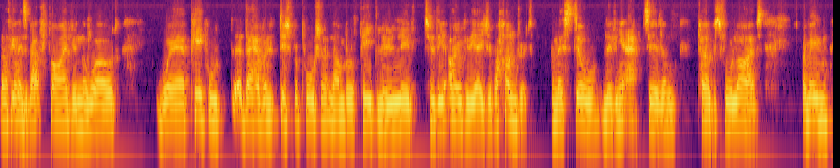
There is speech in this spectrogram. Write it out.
I think there's about five in the world where people they have a disproportionate number of people who live to the over the age of 100, and they're still living active and purposeful lives. I mean,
